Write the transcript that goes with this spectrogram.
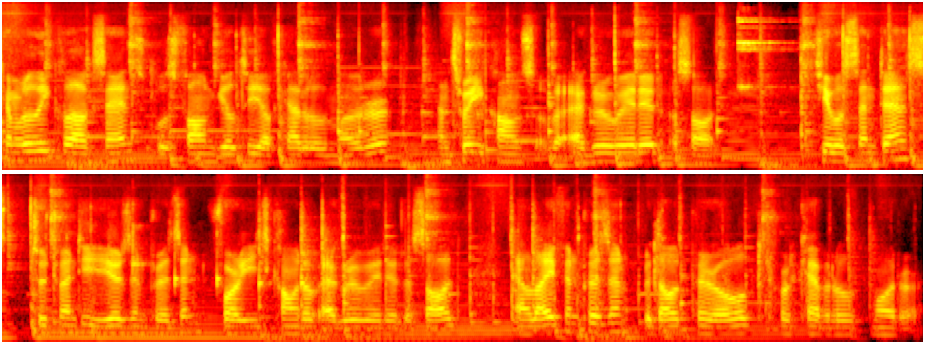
Kimberly Clark Saenz was found guilty of capital murder and three counts of aggravated assault. She was sentenced to 20 years in prison for each count of aggravated assault and life in prison without parole for capital murder.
